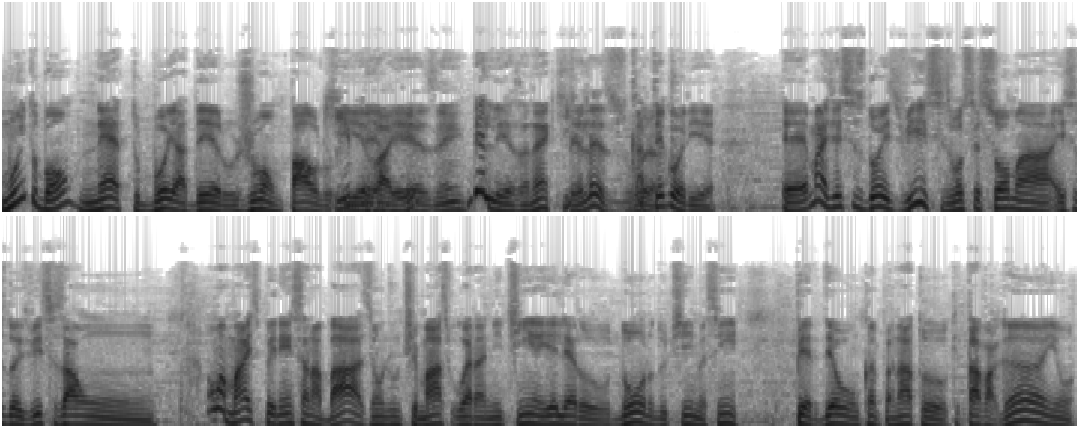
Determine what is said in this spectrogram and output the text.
muito bom. Neto, Boiadeiro, João Paulo Que e Evair. beleza, hein? Beleza, né? Que Belezura. categoria. É, mas esses dois vices, você soma esses dois vices a um uma má experiência na base, onde um timaço o Guarani tinha e ele era o dono do time, assim, perdeu um campeonato que estava ganho.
